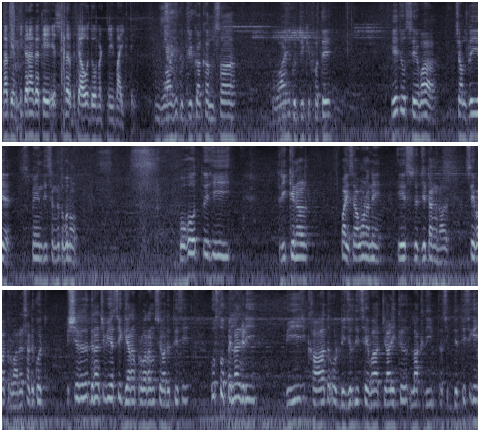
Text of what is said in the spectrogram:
ਮੈਂ ਬੇਨਤੀ ਕਰਾਂਗਾ ਕਿ ਇਸ ਸੰਦਰਭ ਚ ਆਓ 2 ਮਿੰਟ ਲਈ ਮਾਈਕ ਤੇ। ਵਾਹਿਗੁਰੂ ਜੀ ਕਾ ਖਾਲਸਾ, ਵਾਹਿਗੁਰੂ ਜੀ ਕੀ ਫਤਿਹ। ਇਹ ਜੋ ਸੇਵਾ ਚੱਲ ਰਹੀ ਹੈ ਸਪੇਨ ਦੀ ਸੰਗਤ ਵੱਲੋਂ ਬਹੁਤ ਹੀ ਤਰੀਕੇ ਨਾਲ ਭਾਈ ਸਾਹਿਬ ਉਹਨਾਂ ਨੇ ਇਸ ਸੱਜੇ ਢੰਗ ਨਾਲ ਸੇਵਾ ਕਰਵਾ ਰਹੇ। ਸਾਡੇ ਕੋਲ ਪਿਛਲੇ ਦਿਨਾਂ 'ਚ ਵੀ ਅਸੀਂ 11 ਪਰਿਵਾਰਾਂ ਨੂੰ ਸੇਵਾ ਦਿੱਤੀ ਸੀ। ਉਸ ਤੋਂ ਪਹਿਲਾਂ ਜਿਹੜੀ ਬੀਜ, ਖਾਦ ਔਰ ਡੀਜ਼ਲ ਦੀ ਸੇਵਾ 40 ਕੁ ਲੱਖ ਦੀ ਅਸੀਂ ਦਿੱਤੀ ਸੀਗੀ।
